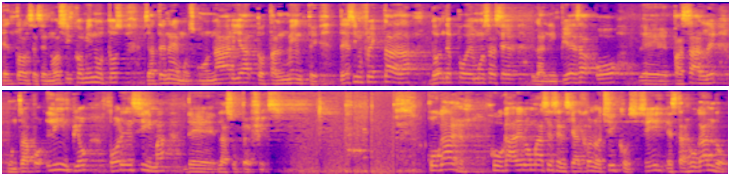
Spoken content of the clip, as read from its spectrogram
entonces en unos 5 minutos ya tenemos un área totalmente desinfectada donde podemos hacer la limpieza o pasarle un trapo limpio por encima de la superficie. Jugar, jugar es lo más esencial con los chicos, ¿sí? Estar jugando,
